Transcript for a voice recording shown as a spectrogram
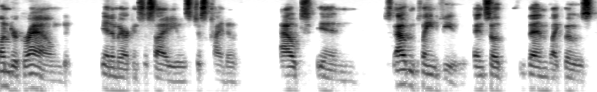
underground in American society was just kind of out in out in plain view. And so then like those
